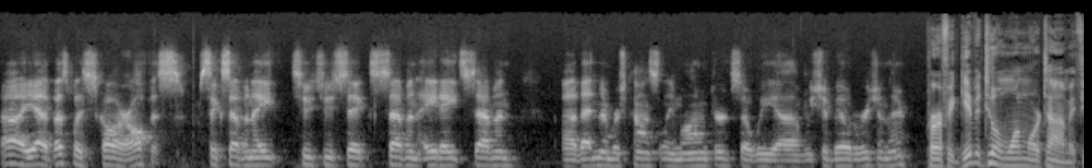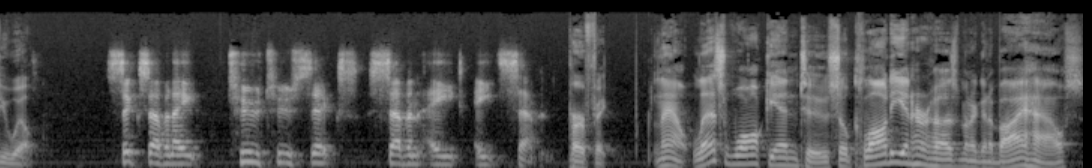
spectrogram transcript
Uh, yeah, the best place to call our office 678 226 7887. Uh, that number is constantly monitored, so we uh, we should be able to reach them there. Perfect. Give it to them one more time, if you will. 678 226 7887. Perfect. Now, let's walk into so Claudia and her husband are going to buy a house.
